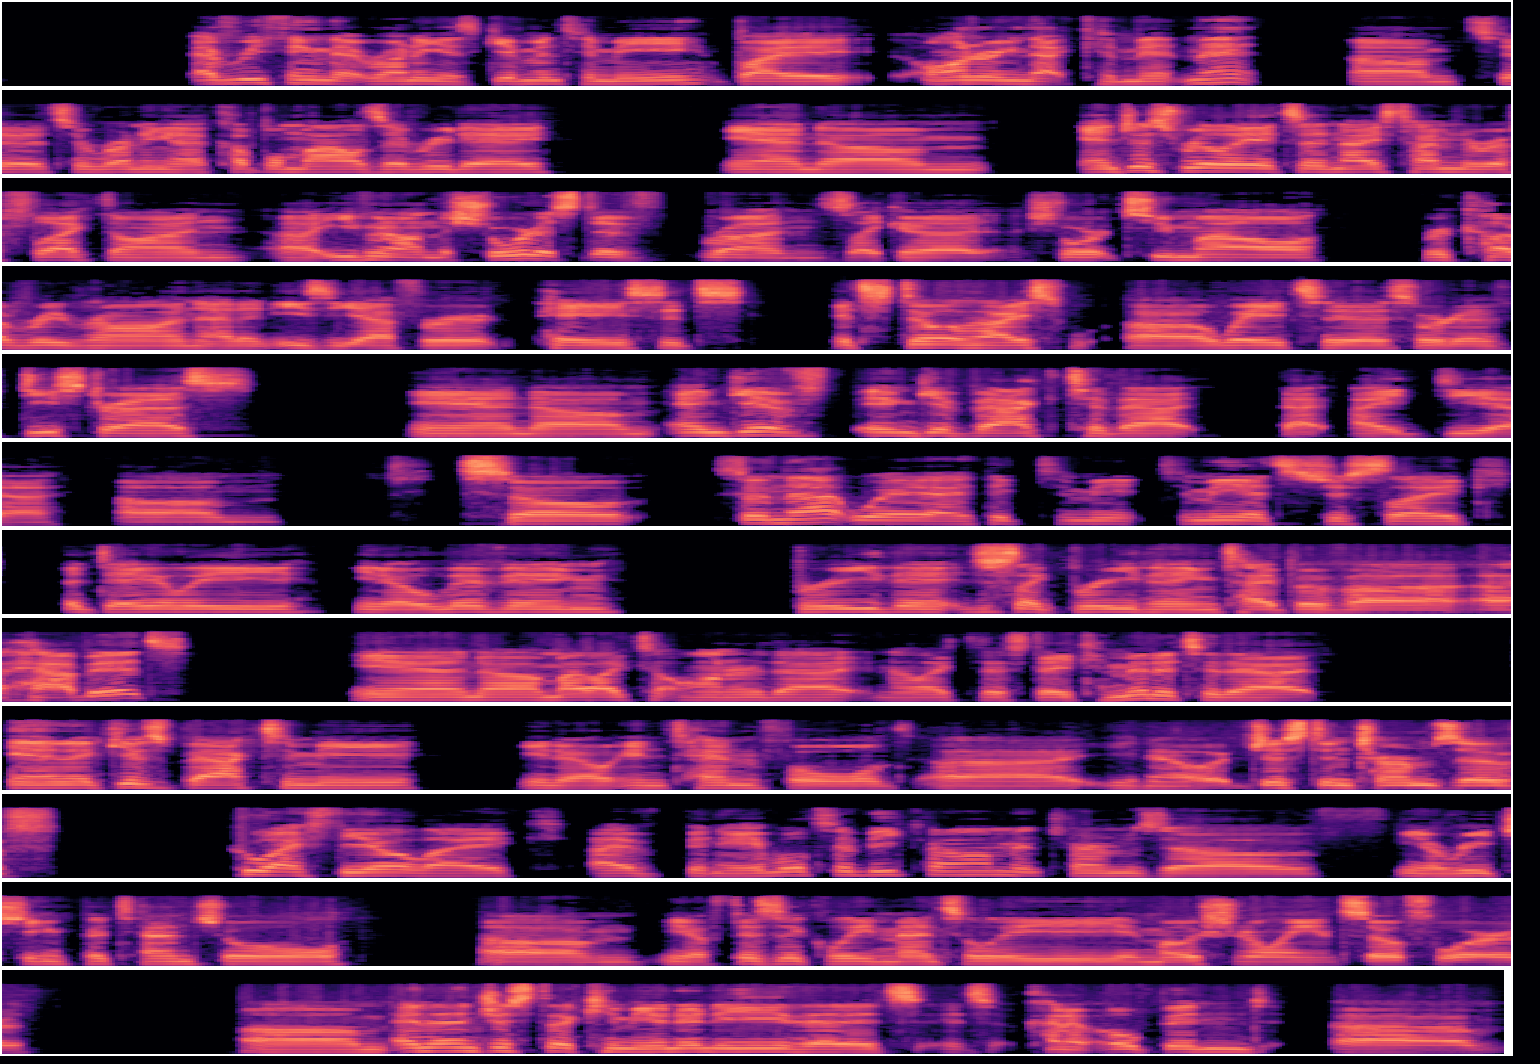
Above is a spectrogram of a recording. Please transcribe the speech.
everything that running has given to me by honoring that commitment, um, to, to running a couple miles every day. And, um, and just really, it's a nice time to reflect on, uh, even on the shortest of runs, like a, short two mile recovery run at an easy effort pace. It's, it's still a nice, uh, way to sort of de-stress and, um, and give, and give back to that, that idea um, so, so in that way, I think to me, to me, it's just like a daily, you know, living, breathing, just like breathing type of uh, a habit. And um, I like to honor that, and I like to stay committed to that. And it gives back to me, you know, in tenfold. Uh, you know, just in terms of who I feel like I've been able to become in terms of you know reaching potential um, you know, physically, mentally, emotionally, and so forth. Um, and then just the community that it's it's kind of opened uh,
